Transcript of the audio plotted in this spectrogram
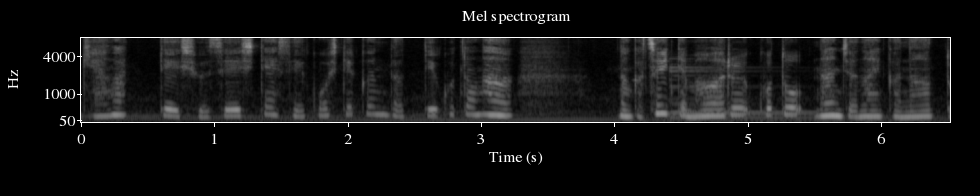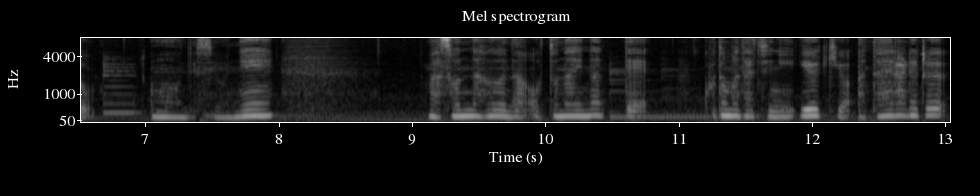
起き上がって修正して成功していくんだっていうことがなんかついて回ることなんじゃないかなと思うんですよね。まあ、そんな風な大人になって子供たちに勇気を与えられる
